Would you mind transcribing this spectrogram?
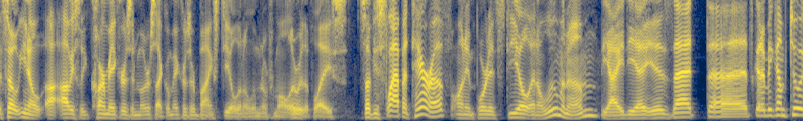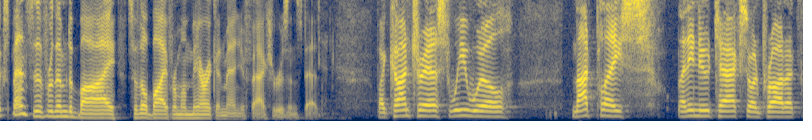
So, you know, obviously car makers and motorcycle makers are buying steel and aluminum from all over the place. So, if you slap a tariff on imported steel and aluminum, the idea is that uh, it's going to become too expensive for them to buy, so they'll buy from American manufacturers instead. By contrast, we will not place any new tax on product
